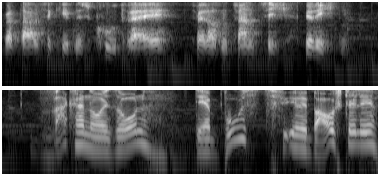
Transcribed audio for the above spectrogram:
Quartalsergebnis Q3 2020 berichten. Wacker Neuson, der Boost für Ihre Baustelle,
